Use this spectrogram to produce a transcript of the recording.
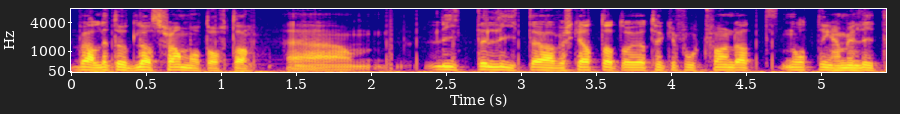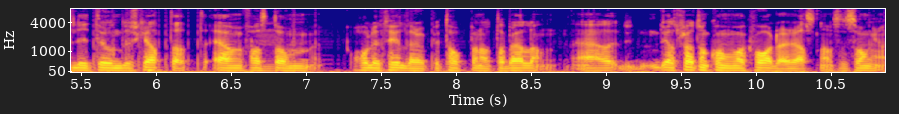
väldigt uddlöst framåt ofta. Ehm, lite, lite överskattat och jag tycker fortfarande att Nottingham är lite, lite underskattat. Även fast Mm. de håller till där uppe i toppen av tabellen. Eh, jag tror att de kommer vara kvar där resten av säsongen.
